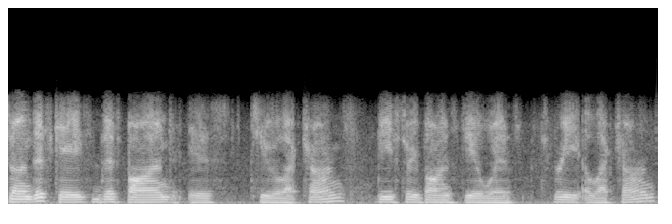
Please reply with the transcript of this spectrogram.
So in this case, this bond is two electrons. These three bonds deal with three electrons.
